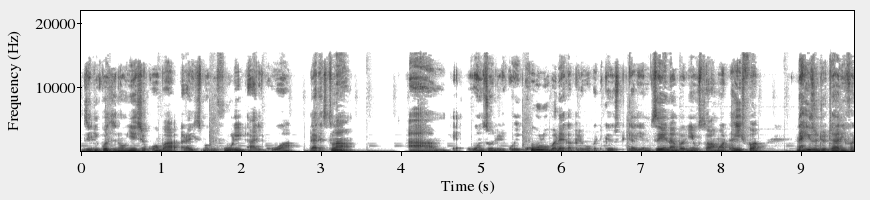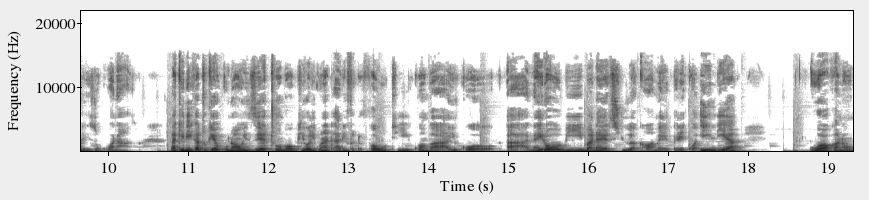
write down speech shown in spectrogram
zilikuwa zinaonyesha kwamba Rais Magufuli alikuwa Dar es Salaam. Um, ilikuwa Ikulu, baadaye akapelekwa katika hospitali ya Mzena ambayo ni ya usalama wa taifa, na hizo ndio taarifa nilizokuwa nazo, lakini ikatokea kuna wenzetu ambao pia walikuwa na taarifa tofauti kwamba yuko uh, Nairobi, baadaye sijui akawa amepelekwa India, wao wakawa.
